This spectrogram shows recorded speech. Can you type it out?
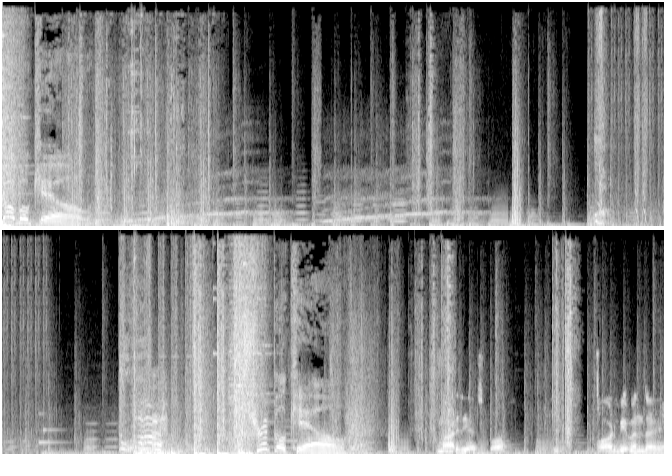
Double kill. Triple kill. मार दिया इसको और भी बंदा है।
